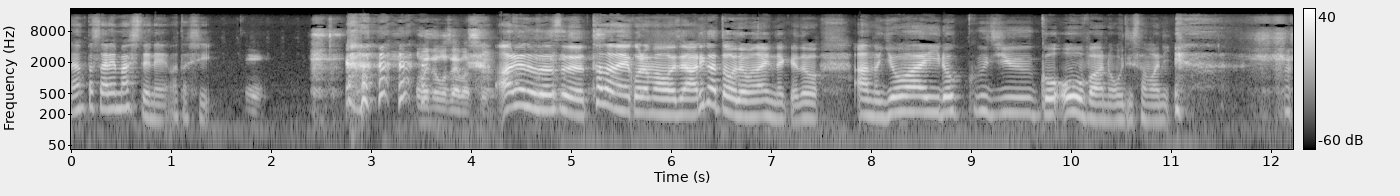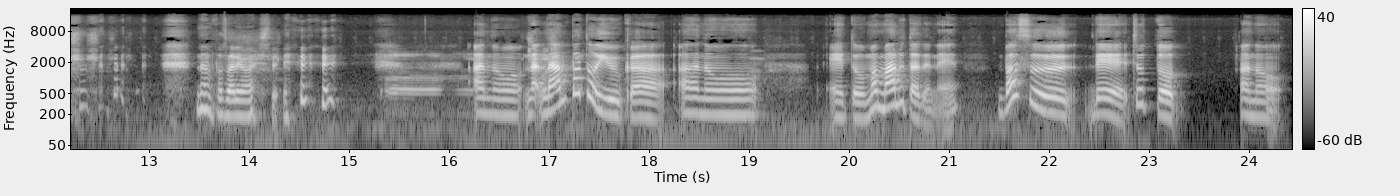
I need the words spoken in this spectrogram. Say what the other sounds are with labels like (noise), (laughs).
ナンパされましてね、私。おおめでとうございます。(laughs) ありがとうございます。ただね、これまあ、じゃあありがとうでもないんだけど、あの、弱い65オーバーのおじさまに。(laughs) ナンパされまして。ああの、な、ナンパというか、あの、えっ、と、まあ、マルタでね、バスでちょっと、あの、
